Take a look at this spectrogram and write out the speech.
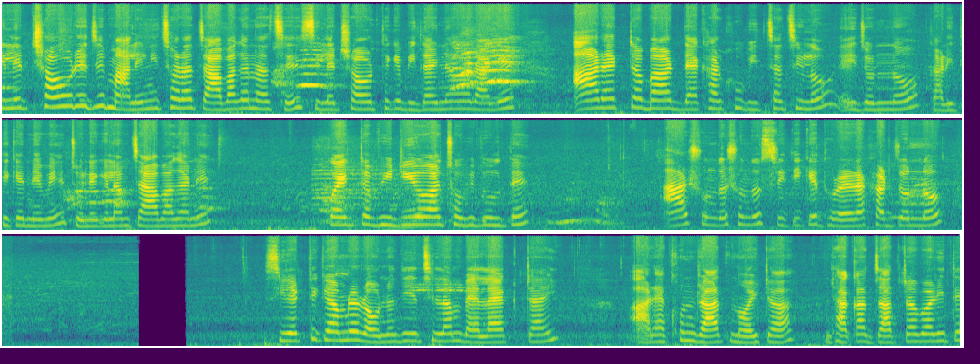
সিলেট শহরে যে মালিনী ছড়া চা বাগান আছে, সিলেট শহর থেকে বিদায় নেওয়ার আগে আর একটা বার দেখার খুব ইচ্ছা ছিল। এই জন্য গাড়ি থেকে নেমে চলে গেলাম চা বাগানে। কয়েকটা ভিডিও আর ছবি তুলতে। আর সুন্দর সুন্দর স্মৃতিকে ধরে রাখার জন্য সিলেট থেকে আমরা রওনা দিয়েছিলাম বেলা একটায়। আর এখন রাত নয়টা। ঢাকার যাত্রাবাড়িতে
